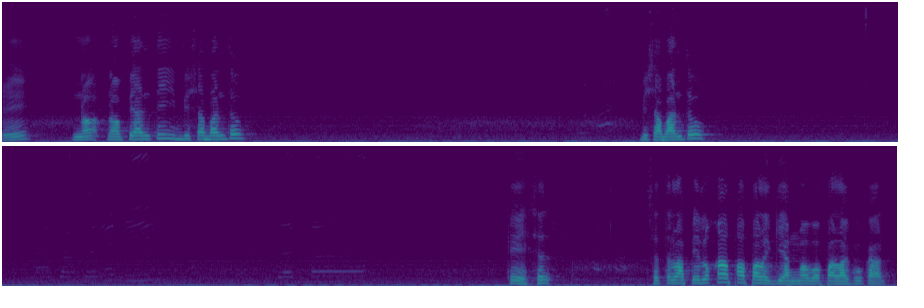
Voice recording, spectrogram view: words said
Oke, okay. no, Nopianti bisa bantu? Bisa bantu? Oke, se setelah VLOOKUP apa lagi yang mau Bapak lakukan?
